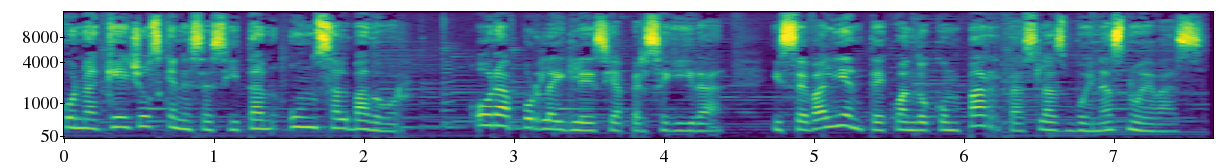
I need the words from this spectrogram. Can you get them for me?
con aquellos que necesitan un Salvador. Ora por la iglesia perseguida y sé valiente cuando compartas las buenas nuevas.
